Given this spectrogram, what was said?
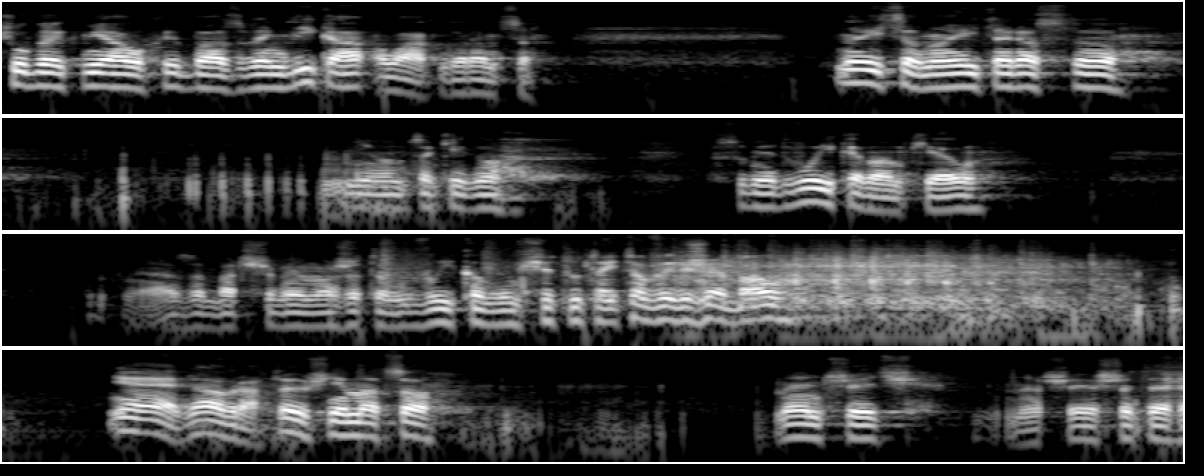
czubek miał chyba z węglika. Ła, gorące. No i co? No i teraz to nie mam takiego w sumie dwójkę mam kieł. A zobaczymy, może tą dwójką bym się tutaj to wygrzebał. Nie, dobra, to już nie ma co męczyć. Znaczy jeszcze te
